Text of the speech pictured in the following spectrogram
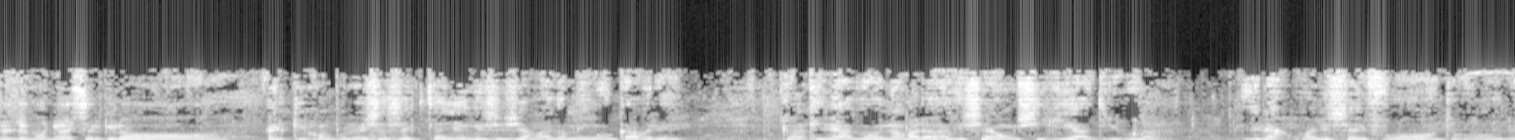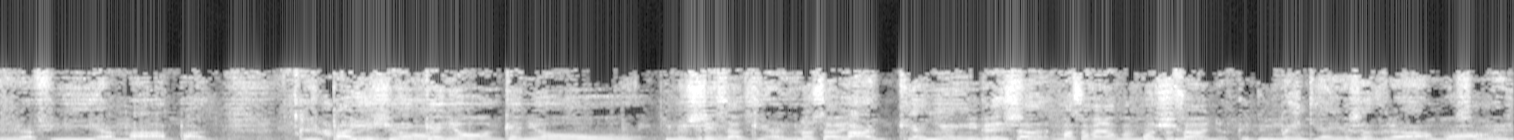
El demonio es el que lo. El que compró esas hectáreas que se llama Domingo Cabré, Claro. que las donó Para- para, que sea un psiquiátrico, Claro. de las cuales hay fotos, fotografías, mapas. Ahí en qué, en qué pabellones. año, en qué año No sé ingresas, en qué año. no sabes. Ah, ¿qué año ingresas ingreso? más o menos con cuántos Yo, años que tenías? 20 años atrás, más o Ah, menos.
